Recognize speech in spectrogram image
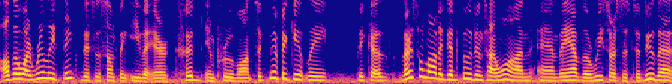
Although I really think this is something EVA Air could improve on significantly because there's a lot of good food in Taiwan and they have the resources to do that,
